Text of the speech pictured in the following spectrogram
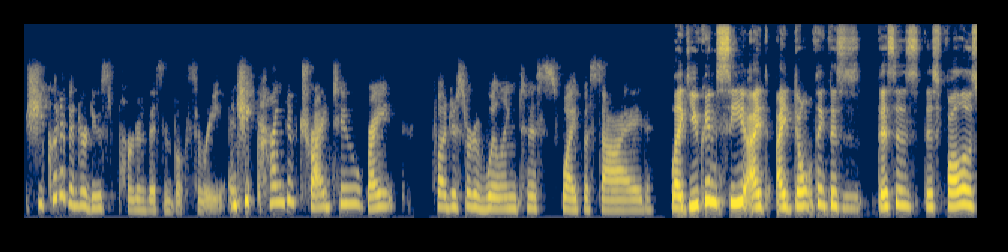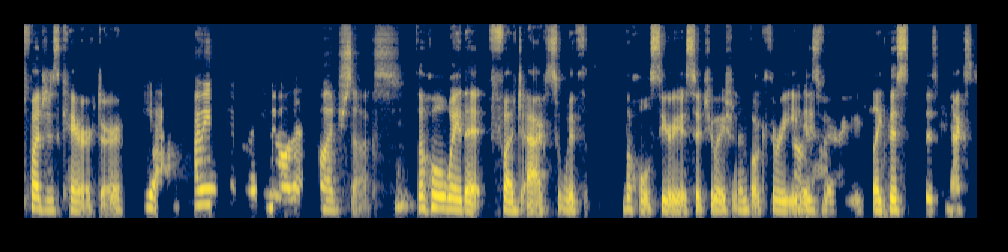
She could have introduced part of this in book three, and she kind of tried to, right? Fudge is sort of willing to swipe aside. Like you can see I I don't think this is this is this follows Fudge's character. Yeah. I mean, we already know that Fudge sucks. The whole way that Fudge acts with the whole Sirius situation in book 3 Oh, is very like this this connects to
